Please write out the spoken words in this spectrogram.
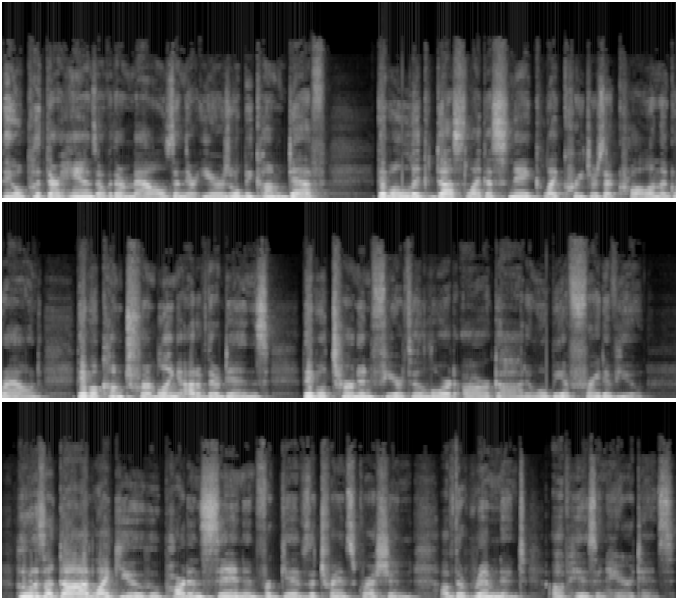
They will put their hands over their mouths, and their ears will become deaf. They will lick dust like a snake, like creatures that crawl on the ground. They will come trembling out of their dens. They will turn in fear to the Lord our God and will be afraid of you. Who is a God like you who pardons sin and forgives the transgression of the remnant of his inheritance?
